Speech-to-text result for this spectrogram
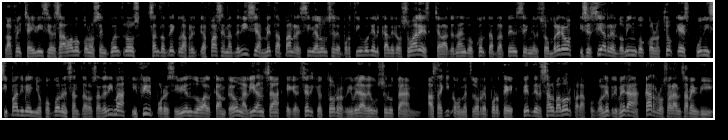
La fecha inicia el sábado con los encuentros Santa Tecla frente a Fase en las Delicias, Metapan recibe al Once Deportivo en el Calero Suárez, Chalatenango contra Platense en el Sombrero y se cierra el domingo con los choques Municipal Ibeño Jocón en Santa Rosa de Lima y Firpo recibiendo al campeón Alianza en el Sergio Torres Rivera de Usulután. Hasta aquí con nuestro reporte desde El Salvador para Fútbol de Primera, Carlos Aranzamendi.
